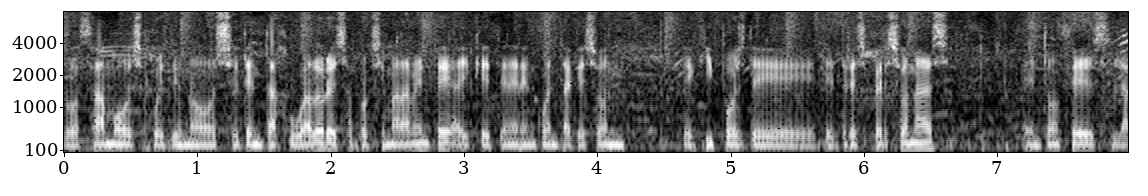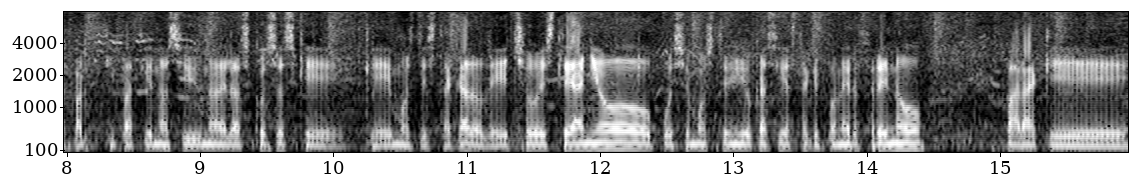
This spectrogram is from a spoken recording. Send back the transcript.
Gozamos pues de unos 70 jugadores aproximadamente. Hay que tener en cuenta que son equipos de tres personas. Entonces la participación ha sido una de las cosas que, que hemos destacado. De hecho, este año pues hemos tenido casi hasta que poner freno para que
